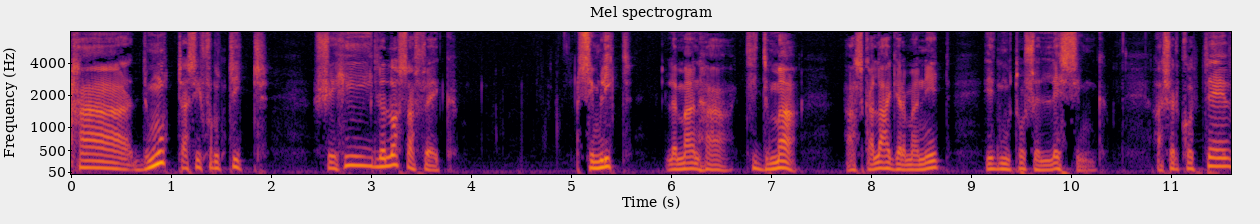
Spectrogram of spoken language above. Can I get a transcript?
הדמות הספרותית, שהיא ללא ספק סמלית למען הקדמה, ההשכלה הגרמנית, היא דמותו של לסינג, אשר כותב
